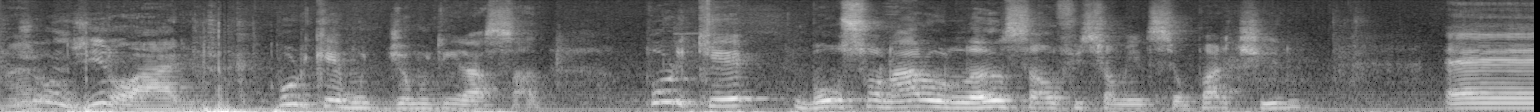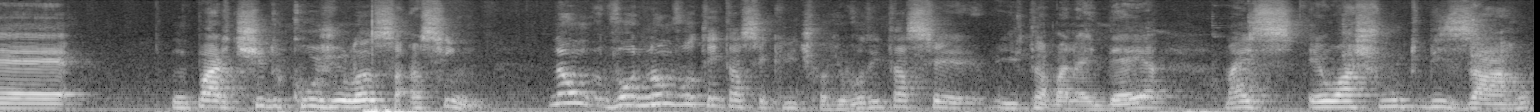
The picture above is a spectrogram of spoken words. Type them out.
né? Hoje é um dia hilário. Por que muito dia muito engraçado? Porque Bolsonaro lança oficialmente seu partido. É um partido cujo lança, assim, não vou, não vou tentar ser crítico aqui, vou tentar ser e trabalhar a ideia, mas eu acho muito bizarro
